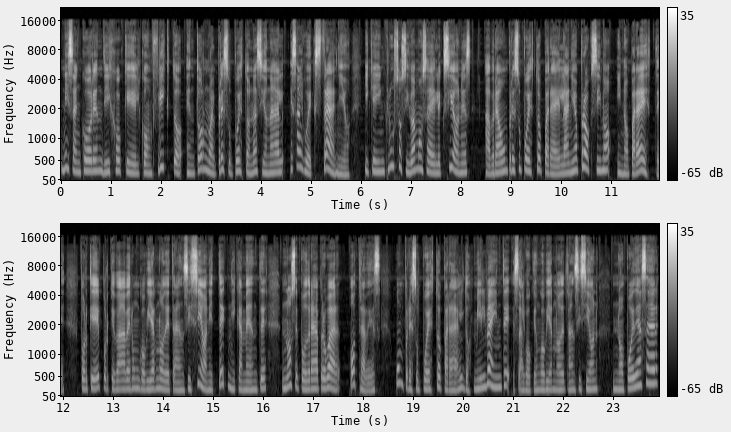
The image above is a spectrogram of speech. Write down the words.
Nissan dijo que el conflicto en torno al presupuesto nacional es algo extraño y que incluso si vamos a elecciones, habrá un presupuesto para el año próximo y no para este. ¿Por qué? Porque va a haber un gobierno de transición y técnicamente no se podrá aprobar otra vez un presupuesto para el 2020. Es algo que un gobierno de transición no puede hacer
